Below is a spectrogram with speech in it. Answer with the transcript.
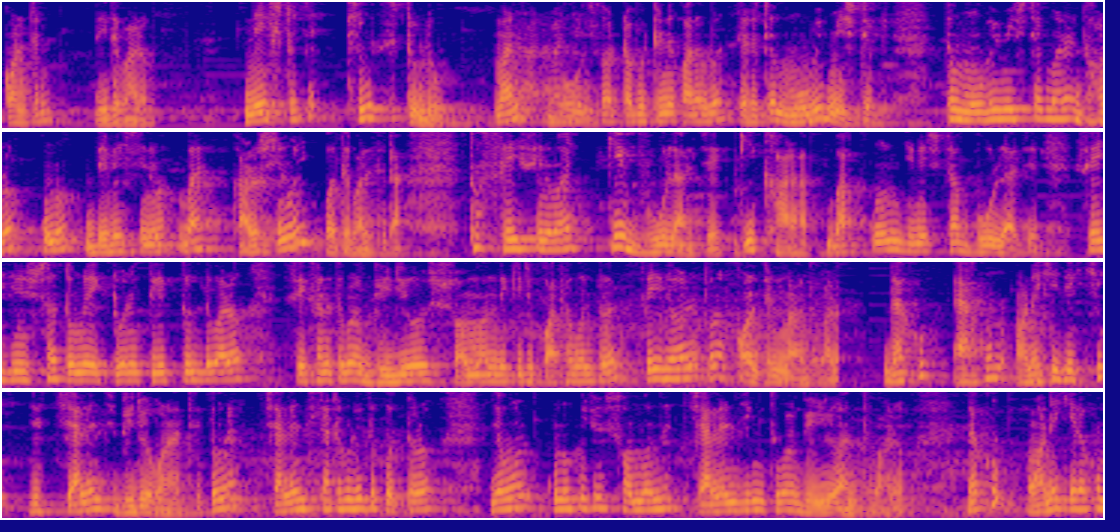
কন্টেন্ট দিতে পারো। নেক্সট হচ্ছে থিংস টু ডু মানে টপিকটা নিয়ে কথা বলব, সেটা হচ্ছে মুভি মিস্টেক তো মুভি মিস্টেক মানে ধরো কোনো দেবের সিনেমা বা কারোর সিনেমাই হতে পারে সেটা। তো সেই সিনেমায় কি ভুল আছে, কি খারাপ বা কোন জিনিসটা ভুল আছে, সেই জিনিসটা তোমরা একটুখানি ক্লিপ তুলতে পারো। সেখানে তোমরা ভিডিও সম্বন্ধে কিছু কথা বলতে পারো। সেই ধরনের তোমরা কন্টেন্ট বানাতে পারো। দেখো, এখন অনেকেই দেখছি যে চ্যালেঞ্জ ভিডিও বানাচ্ছে। তোমরা চ্যালেঞ্জ ক্যাটাগরিতে করতে পারো। যেমন কোনো কিছু সম্বন্ধে চ্যালেঞ্জিং তোমরা ভিডিও আনতে পারো। দেখো, অনেক এরকম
